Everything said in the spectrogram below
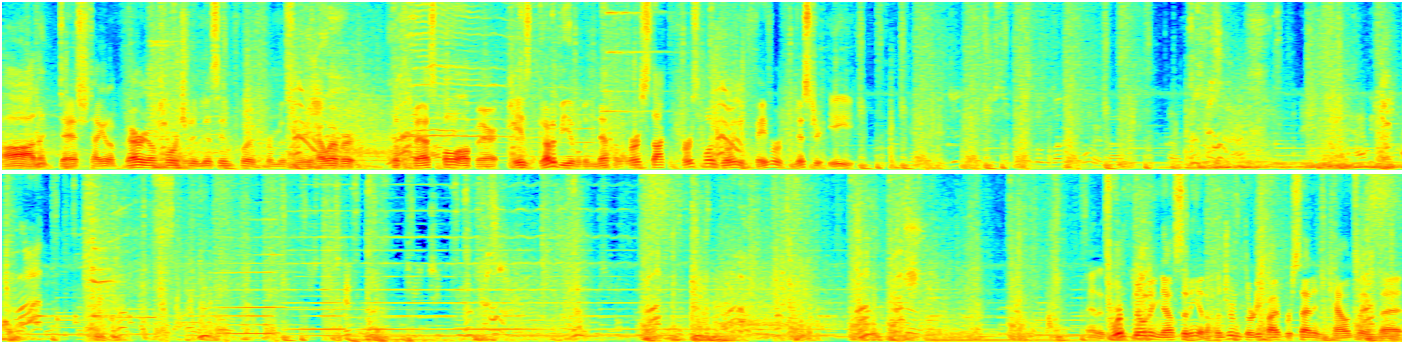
ah, the dash attack, a very unfortunate misinput from Mystery. However, the fast fall up air is going to be able to net the first stock, the first blood going in favor of Mr. E. And it's worth noting now, sitting at 135% and counting, that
